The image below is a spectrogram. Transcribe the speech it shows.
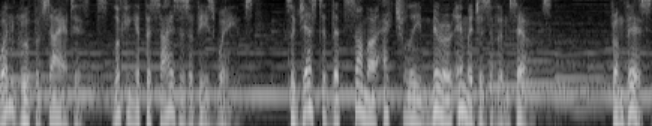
One group of scientists, looking at the sizes of these waves, suggested that some are actually mirror images of themselves, from this,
